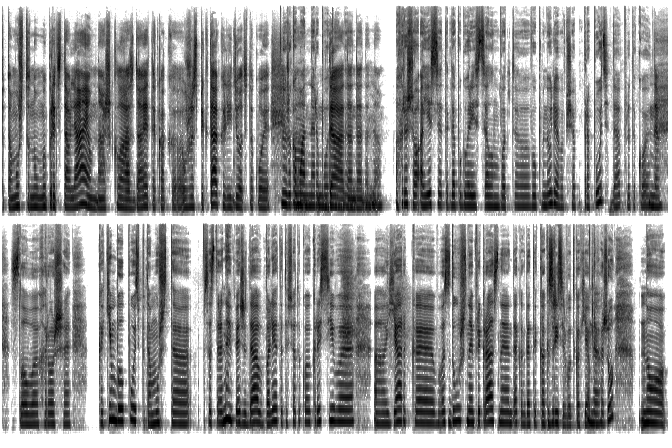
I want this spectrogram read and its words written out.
потому что ну, мы представляем наш класс, да, это как э, уже спектакль идет такой. Ну, уже командная работа. Да, да, да, да, да. да. А хорошо, а если тогда поговорить в целом, вот э, вы упомянули вообще про путь, да, про такое да. слово хорошее. Каким был путь? Потому что Со стороны, опять же, да, балет это все такое красивое, а, яркое, воздушное, прекрасное, да, когда ты как зритель, вот как я да. прихожу, но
